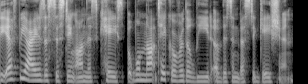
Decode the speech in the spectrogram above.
the FBI is assisting on this case, but will not take over the lead of this investigation.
